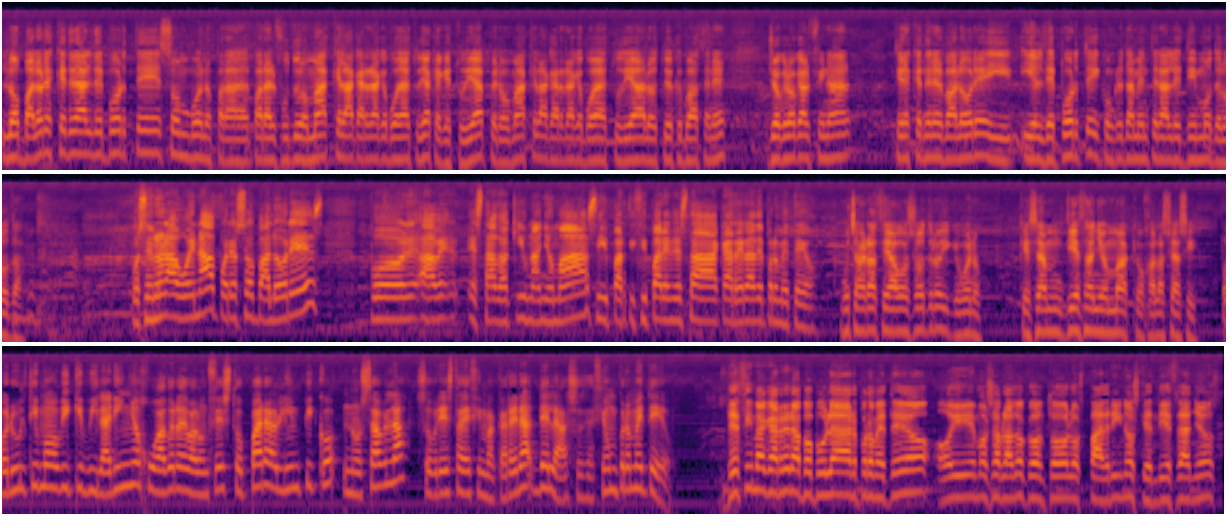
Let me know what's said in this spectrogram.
los valores que te da el deporte son buenos para, para el futuro, más que la carrera que puedas estudiar, que hay que estudiar, pero más que la carrera que puedas estudiar, los estudios que puedas tener, yo creo que al final tienes que tener valores y, y el deporte y concretamente el atletismo te los da. Pues enhorabuena por esos valores, por haber estado aquí un año más y participar en esta carrera de Prometeo. Muchas gracias a vosotros y que bueno, que sean 10 años más, que ojalá sea así. Por último, Vicky Vilariño, jugadora de baloncesto paraolímpico, nos habla sobre esta décima carrera de la Asociación Prometeo. Décima carrera popular Prometeo. Hoy hemos hablado con todos los padrinos que en 10 años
